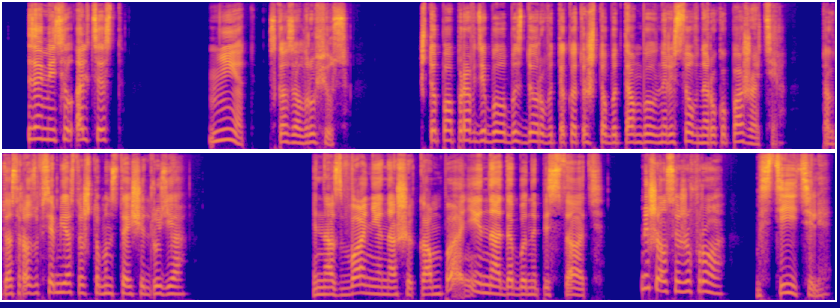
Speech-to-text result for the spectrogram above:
— заметил Альцест. «Нет», — сказал Руфюз. «Что по правде было бы здорово, так это чтобы там было нарисовано рукопожатие. Тогда сразу всем ясно, что мы настоящие друзья». «И название нашей компании надо бы написать», — мешался Жифруа. «Мстители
